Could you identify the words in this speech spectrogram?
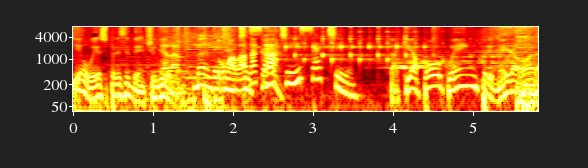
e ao ex-presidente Lula. Bandeirantes 7 e 7. Daqui a pouco, em primeira hora.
